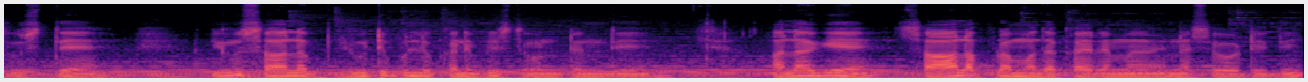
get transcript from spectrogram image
చూస్తే వ్యూ చాలా బ్యూటిఫుల్ కనిపిస్తూ ఉంటుంది. అలాగే చాలా ప్రమాదకరమైన చోటు ఇది.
